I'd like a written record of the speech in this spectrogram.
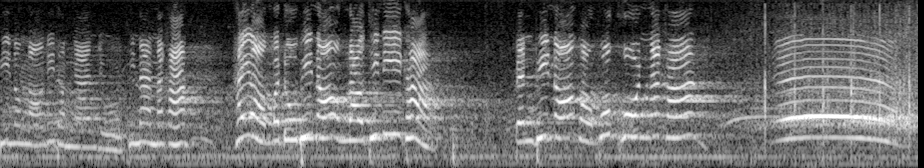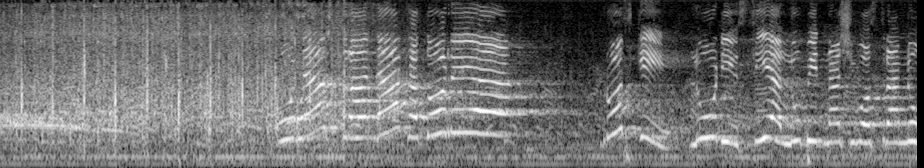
พี่ๆน้องๆที่ทำงานอยู่ที่นั่นนะคะ ให้ออกมาดูพี่น้องของเราที่นี่ค่ะ เป็นพี่น้องของพวกคุณนะคะ ชีวสตรานู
